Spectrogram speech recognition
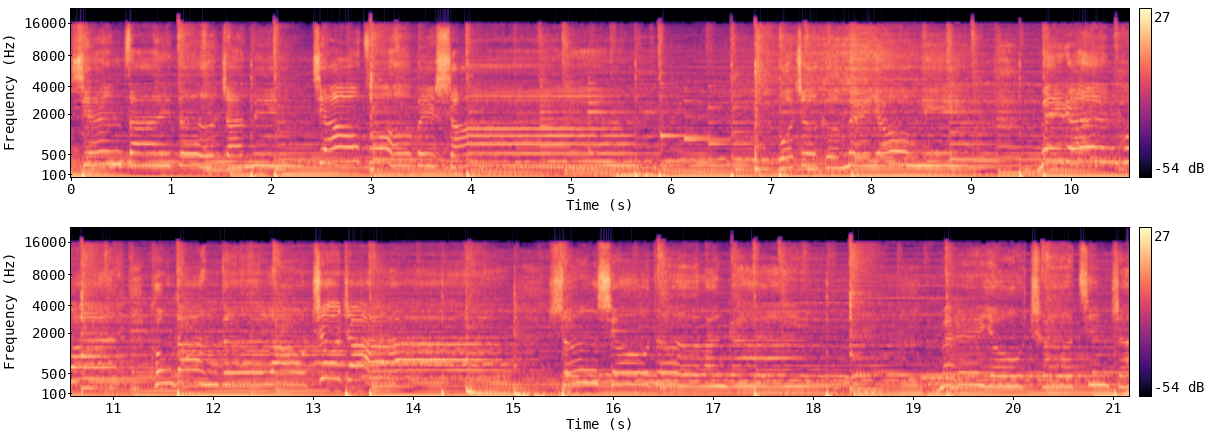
现在的站名叫做悲伤。我这个没有你、没人管、空荡的老车站，生锈的栏杆。没有车进站，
